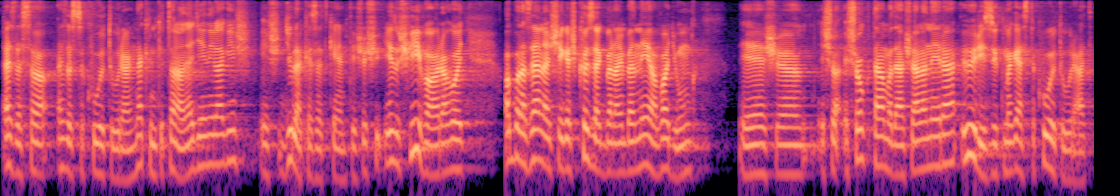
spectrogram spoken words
ez lesz, a, ez lesz a kultúránk. Nekünk talán egyénileg is, és gyülekezetként is. És Jézus hív arra, hogy abban az ellenséges közegben, amiben néha vagyunk, és, és, a, és sok támadás ellenére őrizzük meg ezt a kultúrát.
